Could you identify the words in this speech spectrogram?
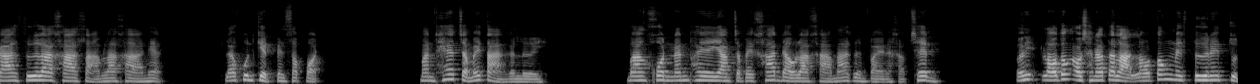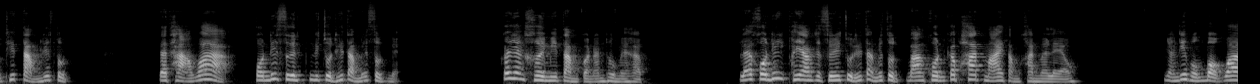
การซื้อราคา 3 ราคาเนี่ย แล้วคุณเก็บเป็นสปอต มันแทบจะไม่ต่างกันเลย บางคนนั้นพยายามจะไปคาดเดาราคามากเกินไปนะครับ เช่น เอ้ย เราต้องเอาชนะตลาด เราต้องในซื้อในจุดที่ต่ำที่สุด แต่ถามว่าคนที่ซื้อในจุดที่ต่ำที่สุดเนี่ย ก็ยังเคยมีต่ำกว่านั้นถูกไหมครับ และคนที่พยายามจะซื้อในจุดที่ต่ำที่สุด บางคนก็พลาดไม้สำคัญมาแล้ว อย่างที่ผมบอกว่า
